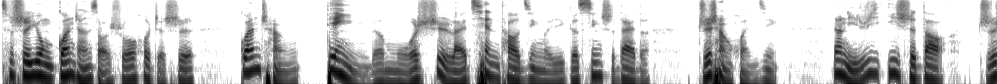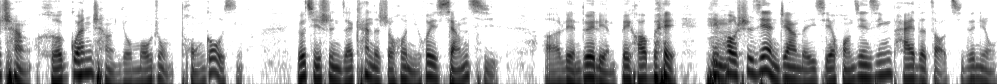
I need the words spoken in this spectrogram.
就是用官场小说或者是官场电影的模式来嵌套进了一个新时代的职场环境，让你意意识到职场和官场有某种同构性。尤其是你在看的时候，你会想起，呃，脸对脸、背靠背、黑炮事件这样的一些黄建新拍的早期的那种，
